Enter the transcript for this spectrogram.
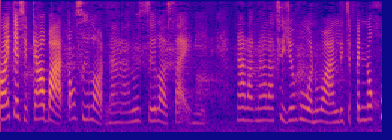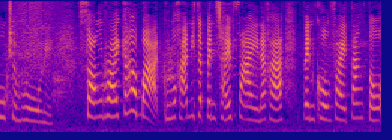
ร้อยเจ็ดสิบเก้าบาทต้องซื้อหลอดนะคะรู้ซื้อหลอดใส่นี่ น่ารักน่ารักสีชมพูหวานๆหรือจะเป็นนกคูกชมพูนี่สองร้อยเก้าบาท คุณลูกค้านี่จะเป็นใช้ไฟนะคะ เป็นโคมไฟตั้งโต๊ะ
